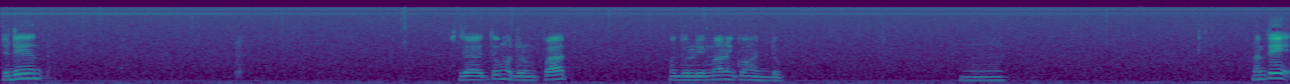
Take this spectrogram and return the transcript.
jadi sejak itu modul 4 modul 5 lingkungan hidup. Hmm. nanti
